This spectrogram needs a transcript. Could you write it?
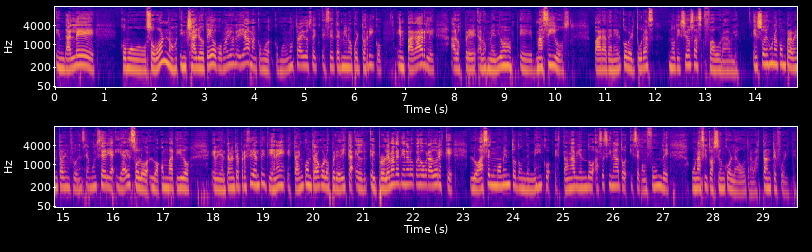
en darle como soborno, en chayoteo, como ellos le llaman, como, como hemos traído ese, ese término a Puerto Rico, en pagarle a los, pre, a los medios eh, masivos para tener coberturas noticiosas favorables. Eso es una compraventa de influencia muy seria y a eso lo, ha combatido evidentemente el presidente y tiene, está encontrado con los periodistas. El, el, problema que tiene López Obrador es que lo hace en un momento donde en México están habiendo asesinatos y se confunde una situación con la otra, bastante fuerte.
